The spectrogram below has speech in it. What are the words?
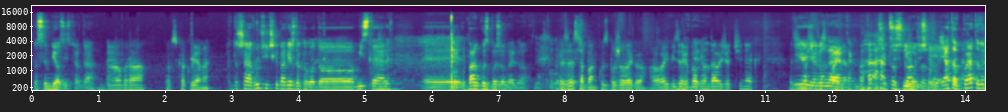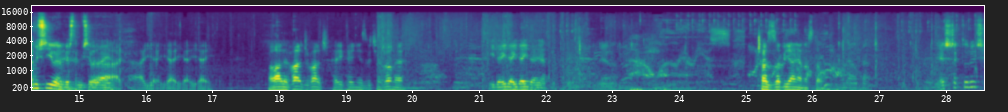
To symbiozis, prawda? Dobra, to wskakujemy. To, trzeba wrócić chyba, wiesz do kogo? Do mister e, Banku Zbożowego. Prezesa. Banku Zbożowego. Oj, widzę, chyba no. oglądałeś odcinek z Nie, nie oglądałem, tak, tak mi się przyśniło dzisiaj. Ja to, ja to wymyśliłem, wiesz, tak mi się wydaje. Tak, ajajajajaj. O, ale walcz, walcz. Hej, hej, niezwyciężone. Idę, idę, idę, idę. Nie, nie no, Czas zabijania nastał. dobra. Jeszcze któryś?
